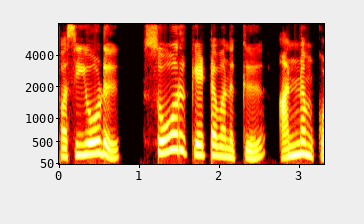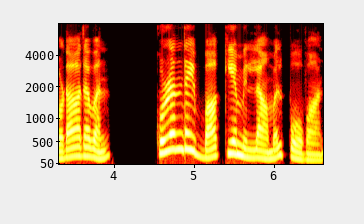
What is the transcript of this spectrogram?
பசியோடு சோறு கேட்டவனுக்கு அன்னம் கொடாதவன் குழந்தை பாக்கியமில்லாமல் போவான்.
